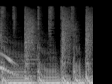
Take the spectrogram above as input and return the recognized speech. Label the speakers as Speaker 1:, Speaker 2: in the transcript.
Speaker 1: Woohoo!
